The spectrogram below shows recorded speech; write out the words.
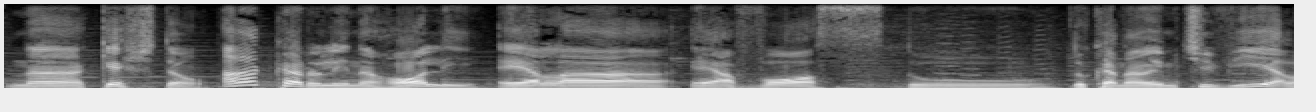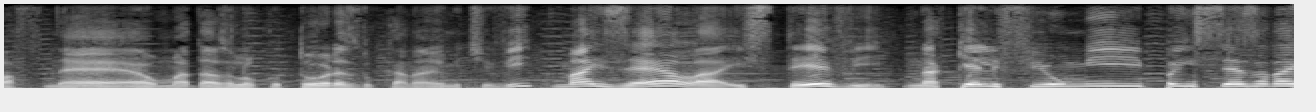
na questão. A Carolina Holly, ela é a voz do, do canal MTV, ela né, é uma das locutoras do canal MTV, mas ela esteve naquele filme Princesa da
